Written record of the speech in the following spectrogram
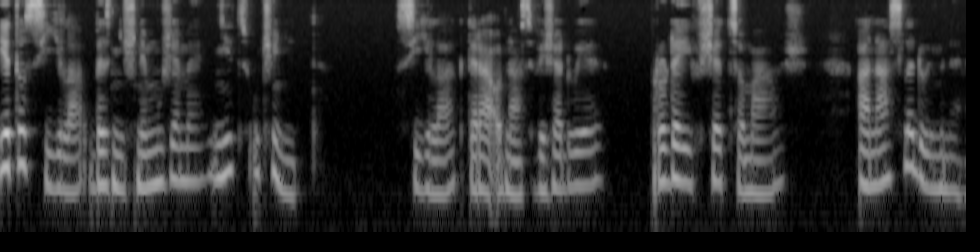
Je to síla, bez níž nemůžeme nic učinit. Síla, která od nás vyžaduje, prodej vše, co máš a následuj mne.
